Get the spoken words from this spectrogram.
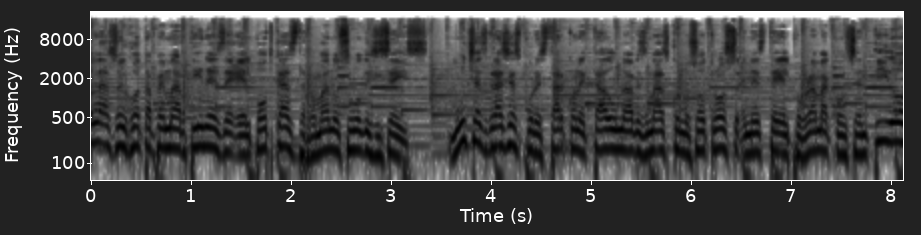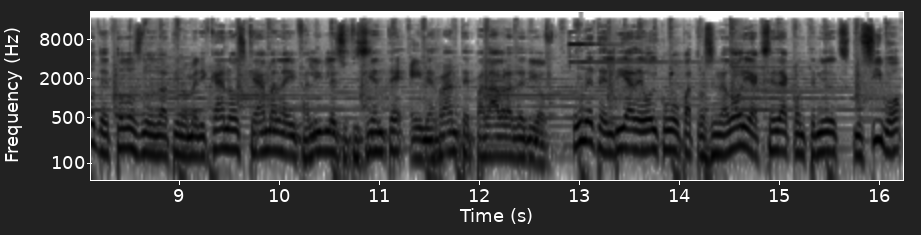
Hola, soy JP Martínez de el podcast de Romanos 1.16. Muchas gracias por estar conectado una vez más con nosotros en este el programa consentido de todos los latinoamericanos que aman la infalible, suficiente e inerrante palabra de Dios. Únete el día de hoy como patrocinador y accede a contenido exclusivo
